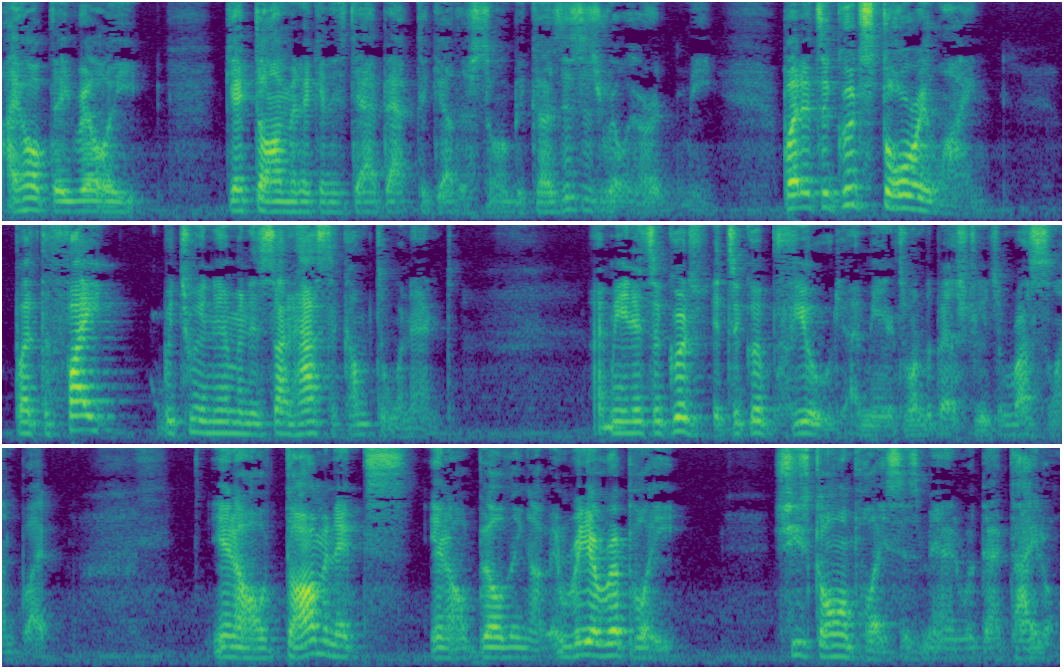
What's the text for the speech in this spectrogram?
I hope they really get Dominik and his dad back together soon because this is really hurting me. But it's a good storyline. But the fight between him and his son has to come to an end. I mean, it's a good it's a good feud. I mean, it's one of the best feuds in wrestling, but you know, Dominik's, you know, building up. And Rhea Ripley, she's going places, man, with that title.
